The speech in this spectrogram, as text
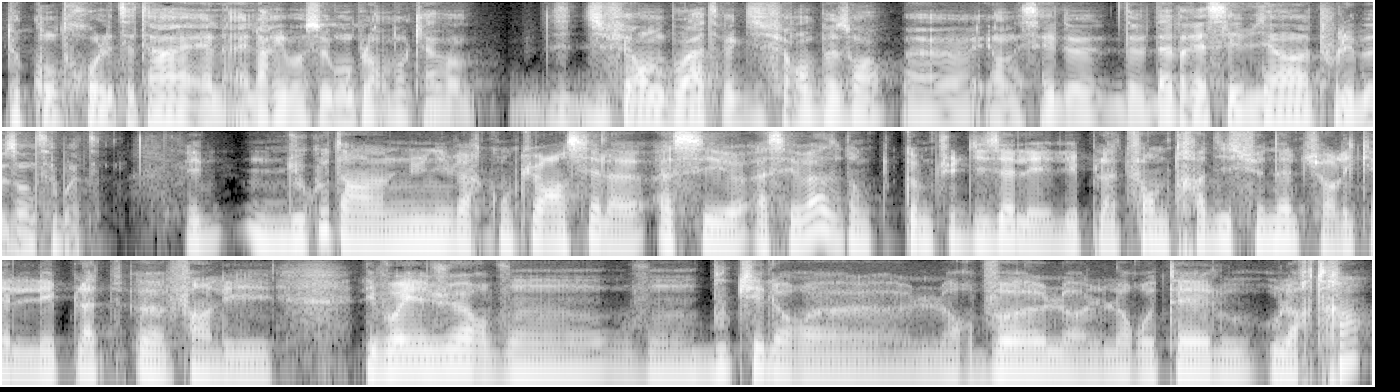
de contrôle, etc., elle, elle, arrive au second plan. Donc, il y a différentes boîtes avec différents besoins euh, et on essaye d'adresser de, bien tous les besoins de ces boîtes. Et du coup, tu as un univers concurrentiel assez, assez vaste. Donc, comme tu le disais, les, les plateformes traditionnelles sur lesquelles les, plate, euh, enfin, les, les voyageurs vont, vont booker leur, euh, leur vol, leur, hôtel ou, ou leur train.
